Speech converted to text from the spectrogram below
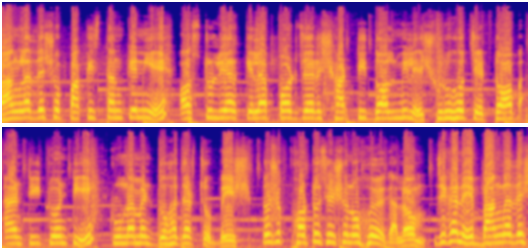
বাংলাদেশ ও পাকিস্তানকে নিয়ে অস্ট্রেলিয়ার ক্লাব পর্যায়ের ষাটটি দল মিলে শুরু হচ্ছে Top End T twenty tournament দু হাজার চব্বিশ। দর্শক, ফটো সেশনও হয়ে গেল। যেখানে বাংলাদেশ,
